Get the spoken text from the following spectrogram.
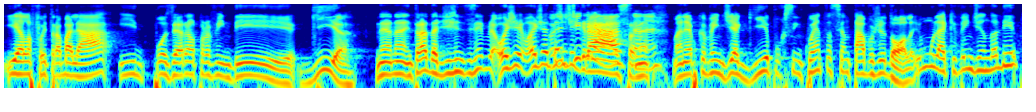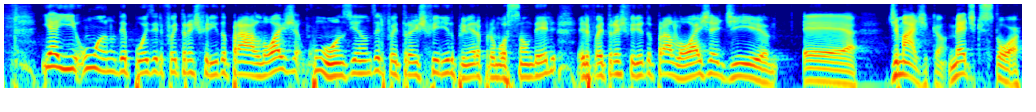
e ela foi trabalhar e puseram ela para vender guia. Né? Na entrada da Disney sempre. Hoje, hoje é até Hoje de, de graça, graça, né? né? Mas na época vendia guia por 50 centavos de dólar. E o moleque vendendo ali. E aí, um ano depois, ele foi transferido para a loja. Com 11 anos, ele foi transferido. Primeira promoção dele, ele foi transferido para a loja de. é, de mágica, Magic Store.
